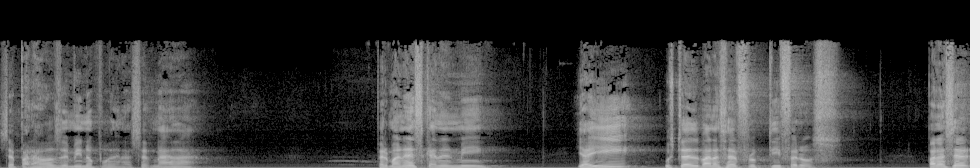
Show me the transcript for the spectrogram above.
separados de mí no pueden hacer nada. Permanezcan en mí y ahí ustedes van a ser fructíferos. Van a ser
